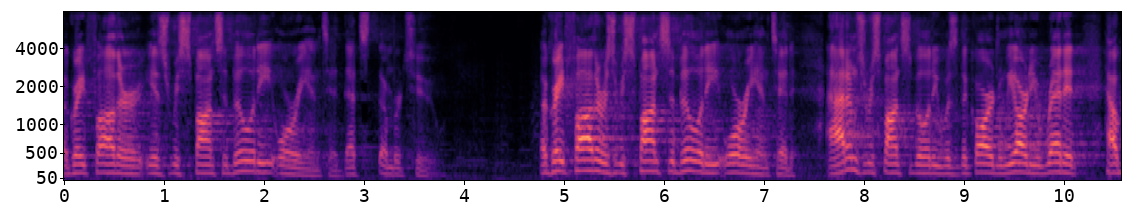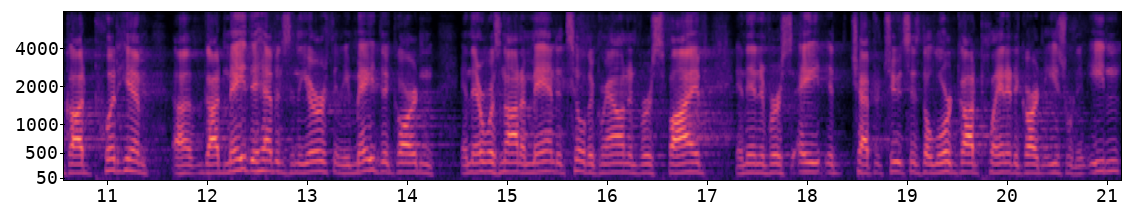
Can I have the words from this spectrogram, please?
A great father is responsibility oriented. That's number two. A great father is responsibility oriented. Adam's responsibility was the garden. We already read it, how God put him, uh, God made the heavens and the earth, and he made the garden, and there was not a man to till the ground in verse 5. And then in verse 8, in chapter 2, it says, The Lord God planted a garden eastward in Eden.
